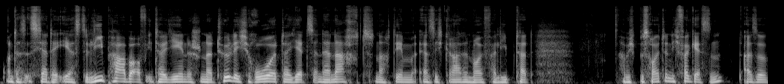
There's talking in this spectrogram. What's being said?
und das ist ja der erste Liebhaber auf Italienisch und natürlich rohet er jetzt in der Nacht, nachdem er sich gerade neu verliebt hat. Habe ich bis heute nicht vergessen. Also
